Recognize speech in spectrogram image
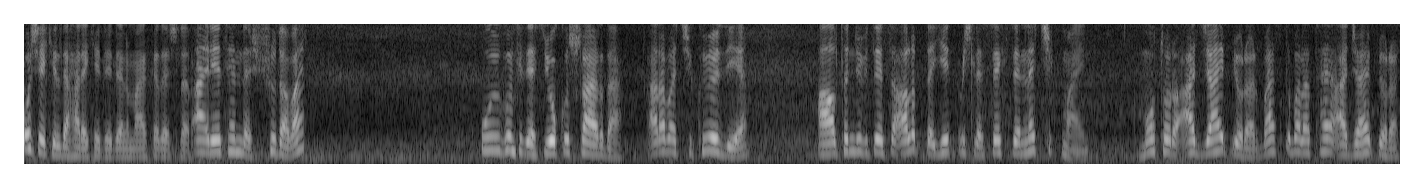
O şekilde hareket edelim arkadaşlar. Ayrıca de şu da var. Uygun vites yokuşlarda araba çıkıyor diye 6. vitesi alıp da 70 ile 80 ile çıkmayın. Motoru acayip yorar. Baskı balatayı acayip yorar.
